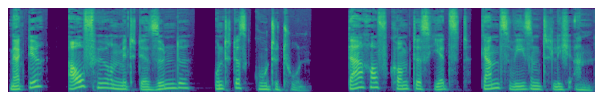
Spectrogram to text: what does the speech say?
Merkt ihr? Aufhören mit der Sünde und das Gute tun. Darauf kommt es jetzt ganz wesentlich an.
